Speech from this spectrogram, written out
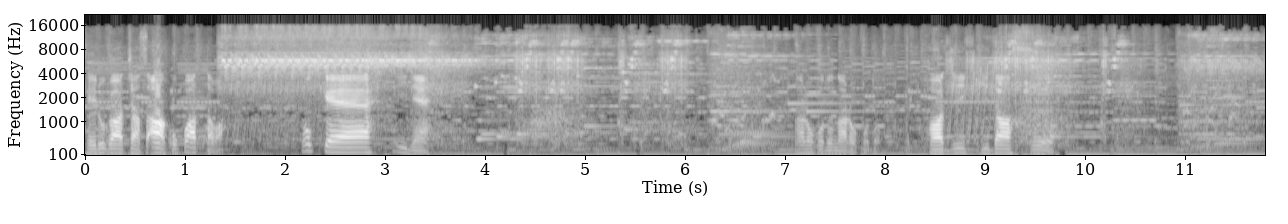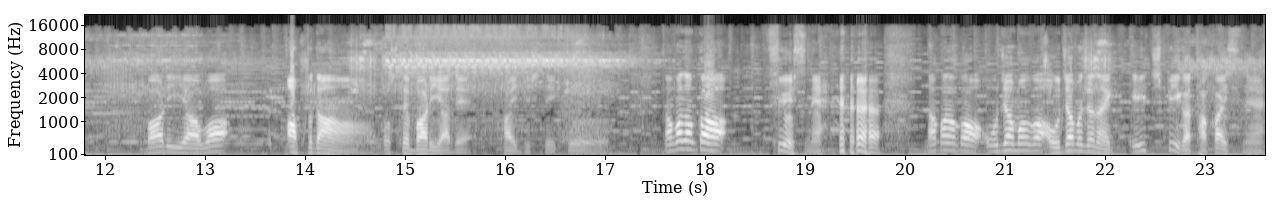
ヘルガーチャンス。あ、ここあったわ。オッケー。いいね。なるほど、なるほど。弾き出す。バリアはアップダウン。そしてバリアで退治していく。なかなか強いっすね。なかなかお邪魔が、お邪魔じゃない、HP が高いっすね。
